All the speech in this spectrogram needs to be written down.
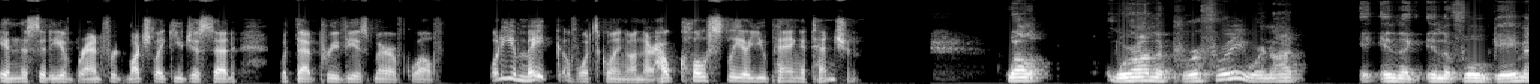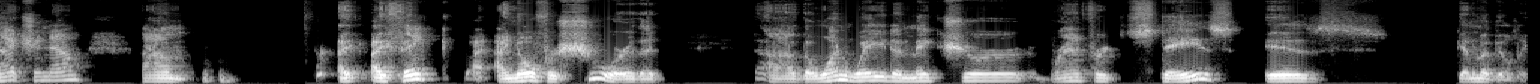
in the city of Brantford, much like you just said with that previous mayor of Guelph. What do you make of what's going on there? How closely are you paying attention? Well, we're on the periphery. We're not in the in the full game action now. Um, I I think I know for sure that uh, the one way to make sure Brantford stays is get them a building.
